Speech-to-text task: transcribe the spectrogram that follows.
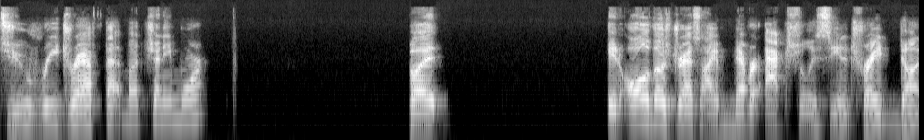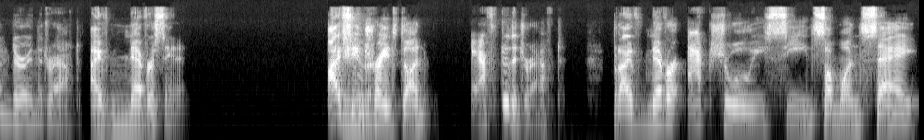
do redraft that much anymore. But in all of those drafts, I have never actually seen a trade done during the draft. I've never seen it. I've Me seen either. trades done after the draft, but I've never actually seen someone say,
